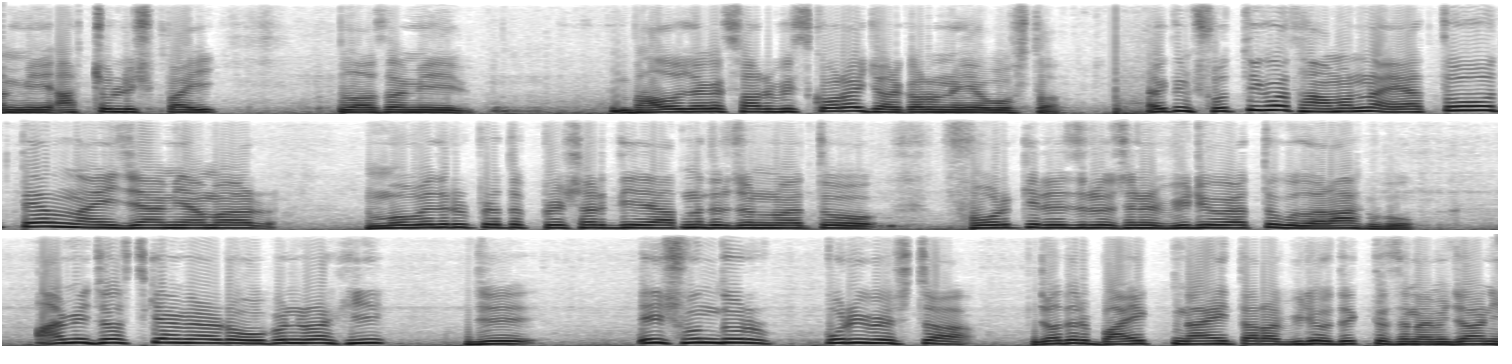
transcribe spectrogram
আমি আটচল্লিশ পাই প্লাস আমি ভালো জায়গায় সার্ভিস করাই, যার কারণে এই অবস্থা। একদম সত্যি কথা, আমার না এত তেল নাই যে আমি আমার মোবাইলের উপরে এত প্রেশার দিয়ে আপনাদের জন্য এত ফোর কে রেজলিউশনের ভিডিও এতগুলো রাখব। আমি জাস্ট ক্যামেরাটা ওপেন রাখি যে এই সুন্দর পরিবেশটা যাদের বাইক নাই তারা ভিডিও দেখতেছেন আমি জানি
